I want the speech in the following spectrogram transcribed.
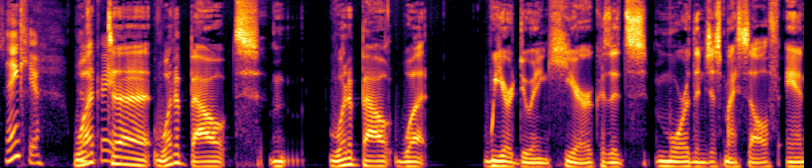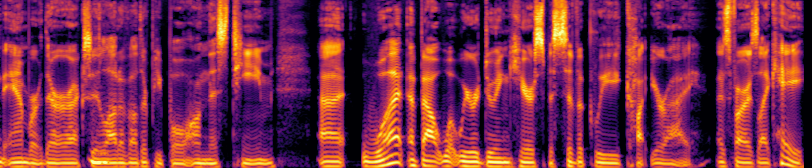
thank you. was What uh, what about what about what we are doing here? Because it's more than just myself and Amber. There are actually Mhm. a lot of other people on this team. Uh, what about what we were doing here specifically caught your eye? As far as like, hey,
